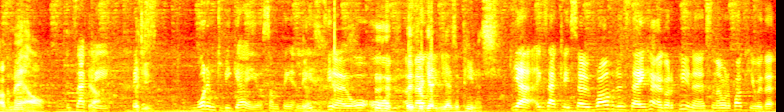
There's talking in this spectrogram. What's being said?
a, a male. Exactly. Yeah. They Like just want him to be gay or something at Yeah. least, you know, or, or they forget he has a penis. Yeah, exactly. So rather than saying, "Hey, I got a penis and I want to fuck you with it,"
